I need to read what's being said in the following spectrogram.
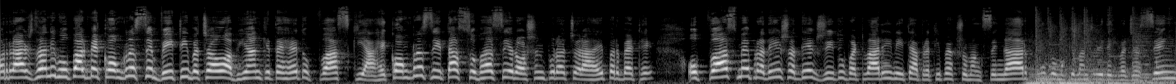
और राजधानी भोपाल में कांग्रेस ने बेटी बचाओ अभियान के तहत उपवास किया है। कांग्रेस नेता सुबह से रोशनपुरा चौराहे पर बैठे। उपवास में प्रदेश अध्यक्ष जीतू पटवारी, नेता प्रतिपक्ष उमंग सिंगार, पूर्व मुख्यमंत्री दिग्विजय सिंह,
